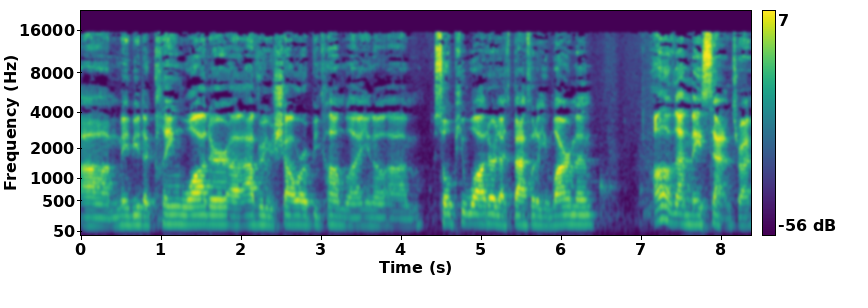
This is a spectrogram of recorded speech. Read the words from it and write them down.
Um, maybe the clean water uh, after you shower become like you know um, soapy water that's bad for the environment. All of that makes sense, right?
